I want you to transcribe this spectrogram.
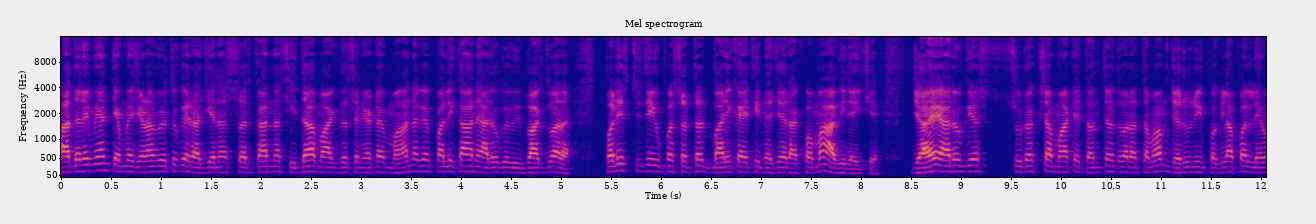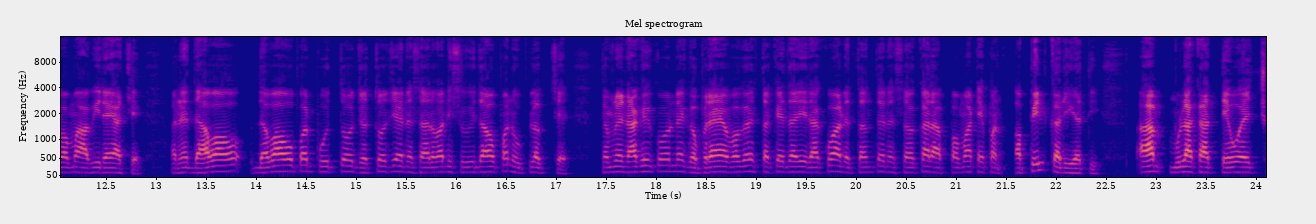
આ દરમિયાન તેમણે જણાવ્યું હતું કે રાજ્યના સરકારના સીધા માર્ગદર્શન હેઠળ મહાનગરપાલિકા અને આરોગ્ય વિભાગ દ્વારા પરિસ્થિતિ ઉપર સતત બારીકાઈથી નજર રાખવામાં આવી રહી છે. જાહેર આરોગ્ય સુરક્ષા માટે તંત્ર દ્વારા તમામ જરૂરી પગલાં પણ લેવામાં આવી રહ્યા છે અને દાવાઓ, દવાઓ પણ પૂરતો જથ્થો છે અને સારવારની સુવિધાઓ પણ ઉપલબ્ધ છે. તેમણે નાગરિકોને ગભરાયા વગર તકેદારી રાખવા અને તંત્રને સહકાર આપવા માટે પણ અપીલ કરી હતી. આ મુલાકાત તેઓએ છ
